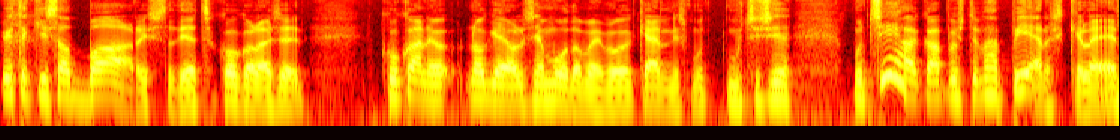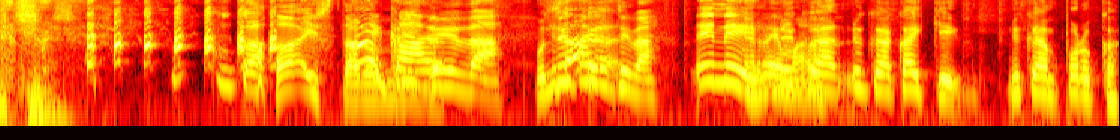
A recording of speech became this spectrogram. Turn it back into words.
yhtäkkiä sä oot baarissa, tiedätkö, kokonaisen. Kukaan ei, no okei, oli siellä muutama ihminen, kännis, mutta mut siis, mut siihen aikaan pystyi vähän piereskelemään enemmän. Kuka haistanut Aika mitä. hyvä. Mut siis ainut hyvä. Niin, niin. Nykyään, nykyään kaikki, nykyään porukka.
